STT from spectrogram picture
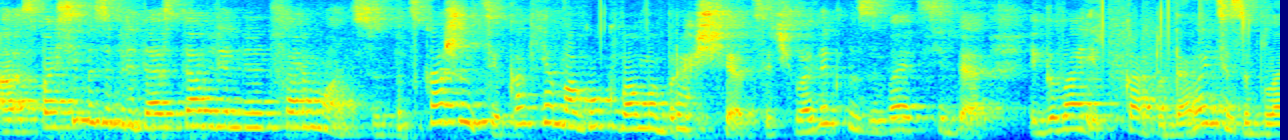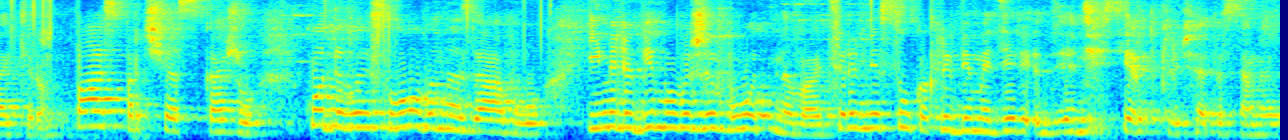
А, Спасибо за предоставленную информацию. Подскажите, как я могу к вам обращаться? Человек называет себя и говорит, карту давайте заблокируем, паспорт сейчас скажу, кодовое слово назову, имя любимого животного, тирамису как любимый десерт, включая это самое,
